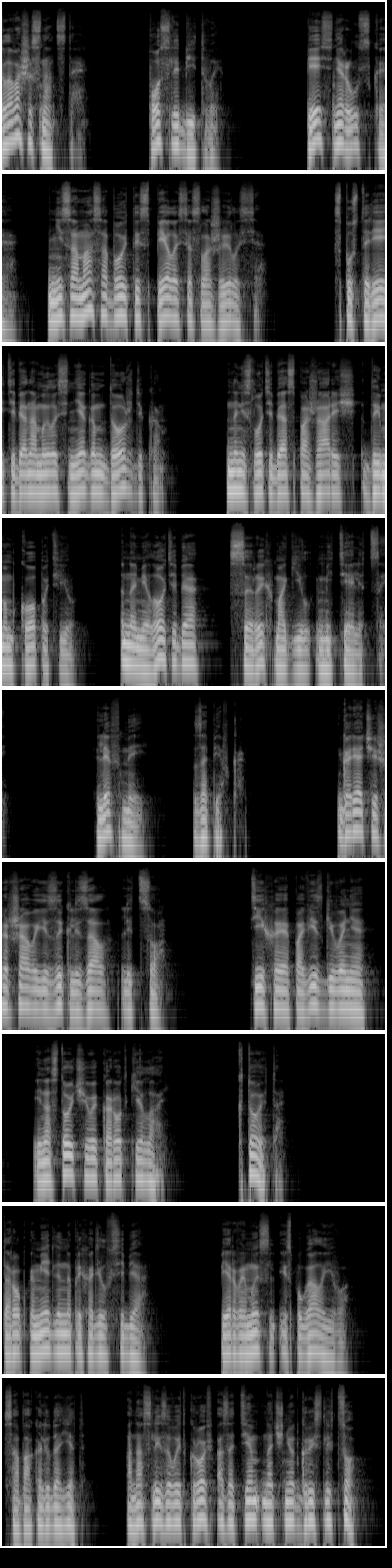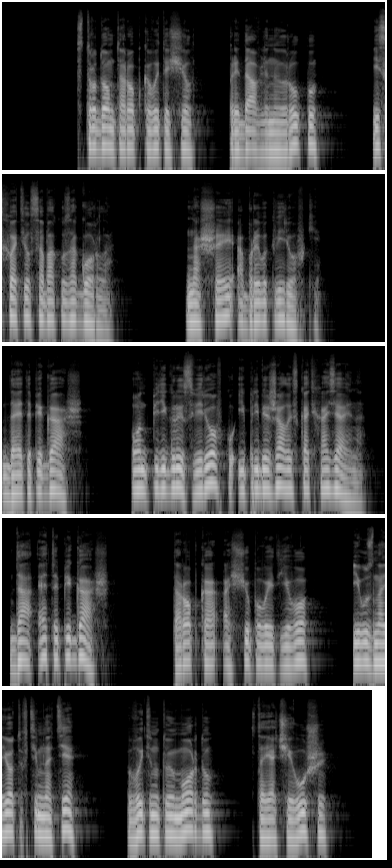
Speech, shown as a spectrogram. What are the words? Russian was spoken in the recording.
Глава 16. После битвы. Песня русская, не сама собой ты спелася, сложилася. С пустырей тебя намыло снегом дождиком, Нанесло тебя с пожарищ дымом копотью, Намело тебя с сырых могил метелицей. Лев Мей. Запевка. Горячий шершавый язык лизал лицо. Тихое повизгивание — и настойчивый короткий лай. Кто это? Торопко медленно приходил в себя. Первая мысль испугала его. Собака-людоед. Она слизывает кровь, а затем начнет грызть лицо. С трудом Торопко вытащил придавленную руку и схватил собаку за горло. На шее обрывок веревки. Да это пегаш. Он перегрыз веревку и прибежал искать хозяина. Да, это пегаш. Торопка ощупывает его и узнает в темноте вытянутую морду, стоячие уши,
